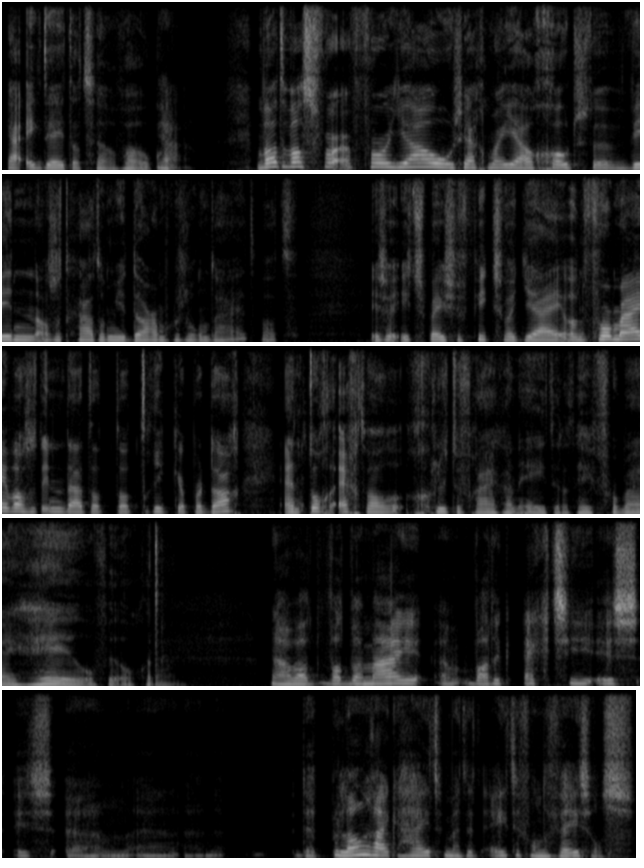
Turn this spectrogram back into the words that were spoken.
ja, ik deed dat zelf ook. Ja. Wat was voor, voor jou, zeg maar, jouw grootste win als het gaat om je darmgezondheid? Wat is er iets specifieks wat jij... Want voor mij was het inderdaad dat, dat drie keer per dag. En toch echt wel glutenvrij gaan eten. Dat heeft voor mij heel veel gedaan. Nou, wat, wat bij mij, eh, wat ik echt zie, is, is ehm, eh, de belangrijkheid met het eten van de vezels.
